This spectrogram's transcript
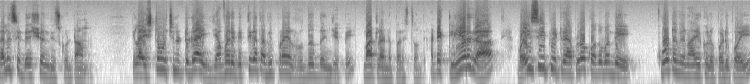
కలిసి డెసిషన్ తీసుకుంటాం. ఇలా ఇష్టం వచ్చినట్టుగా ఎవరి వ్యక్తిగత అభిప్రాయాలు రుద్దొద్దని చెప్పి మాట్లాడిన పరిస్థితుంది. అంటే క్లియర్గా వైసీపీ ట్రాప్లో కొంతమంది కూటమి నాయకులు పడిపోయి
